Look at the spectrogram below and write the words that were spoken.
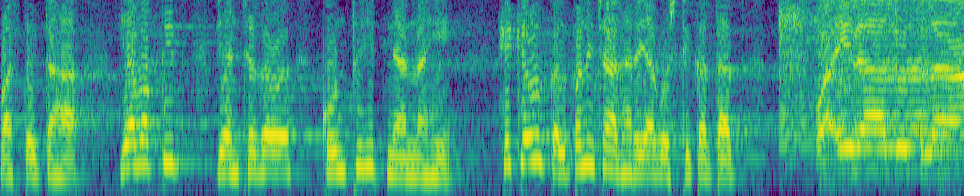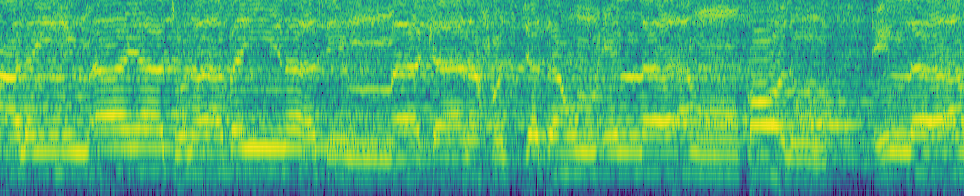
वास्तविकत या बाबतीत ज्यांच्याजवळ कोणतंही ज्ञान नाही हे केवळ कल्पनेच्या आधारे या गोष्टी करतात حجتهم إلا أن قالوا إلا أن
